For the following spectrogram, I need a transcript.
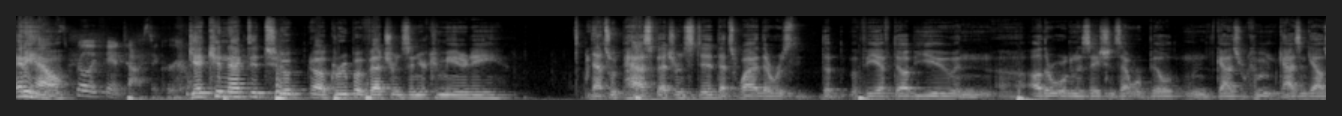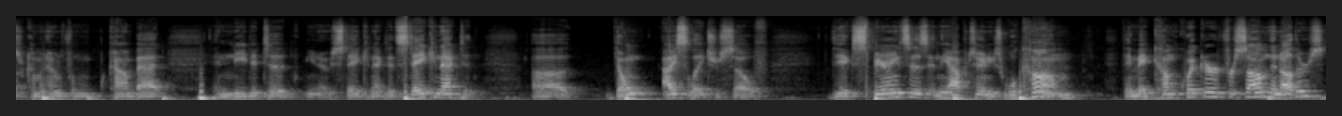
Anyhow, Really fantastic group. get connected to a, a group of veterans in your community. That's what past veterans did. That's why there was the VFW and uh, other organizations that were built when guys were coming, guys and gals were coming home from combat and needed to, you know, stay connected. Stay connected. Uh, don't isolate yourself. The experiences and the opportunities will come. They may come quicker for some than others,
